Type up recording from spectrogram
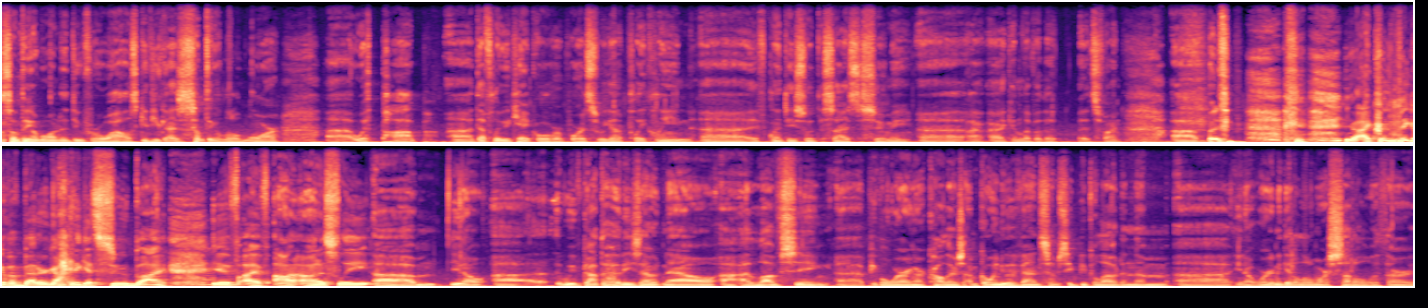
something I've wanted to do for a while is give you guys something a little more uh, with pop. Uh, definitely, we can't go overboard, so we got to play clean. Uh, if Clint Eastwood decides to sue me, uh, I, I, can live with it. It's fine. Uh, but you know, I couldn't think of a better guy to get sued by. If I've honestly, um, you know, uh, we've got the hoodies out now. I love seeing people wearing our colors. I'm going to events. I'm seeing people out in them. you know, we're going to get a little more subtle with our,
